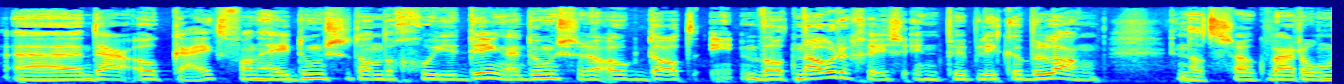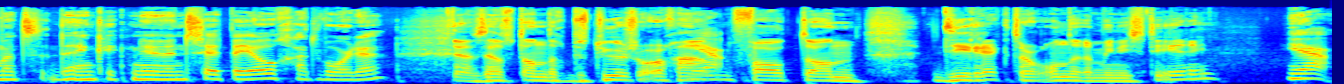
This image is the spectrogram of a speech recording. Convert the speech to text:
eh, daar ook kijkt van... Hey, doen ze dan de goede dingen? Doen ze dan ook dat wat nodig is in het publieke belang? En dat is ook waarom het, denk ik, nu een ZBO gaat worden. Ja, zelfstandig bestuursorgaan Ja. valt dan directer onder een ministerie? Ja.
